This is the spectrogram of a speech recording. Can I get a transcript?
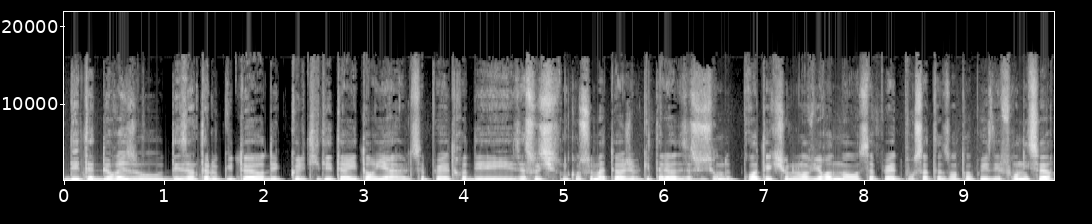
Des têtes de réseau, des interlocuteurs des collectivités territoriales, ça peut être des associations de consommateurs, j'évoquais tout à l'heure, des associations de protection de l'environnement, ça peut être pour certaines entreprises des fournisseurs,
